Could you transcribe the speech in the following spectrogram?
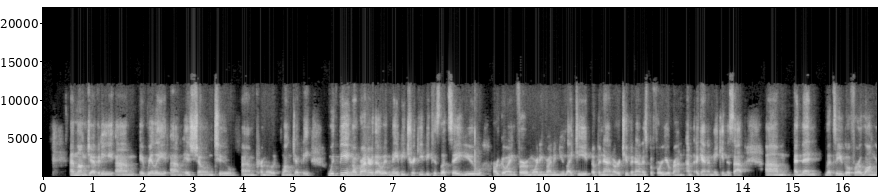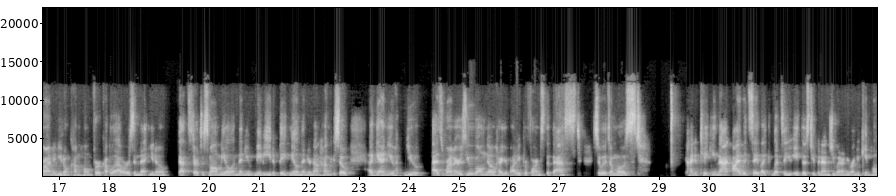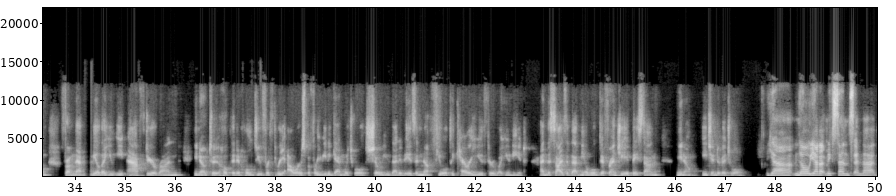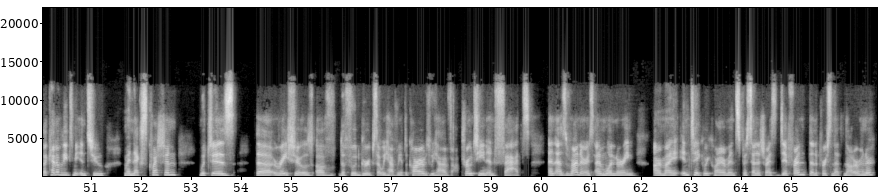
and longevity. Um, it really um, is shown to um, promote longevity. With being a runner, though, it may be tricky because let's say you are going for a morning run and you like to eat a banana or two bananas before your run. again, I'm making this up. Um, and then let's say you go for a long run and you don't come home for a couple hours and that, you know, that starts a small meal and then you maybe eat a big meal and then you're not hungry. So again, you you as runners, you all know how your body performs the best. So it's almost kind of taking that i would say like let's say you ate those two bananas you went on your run you came home from that meal that you eat after your run you know to hope that it holds you for three hours before you eat again which will show you that it is enough fuel to carry you through what you need. And the size of that meal will differentiate based on you know each individual. Yeah. No yeah that makes sense. And that that kind of leads me into my next question which is the ratios of the food groups that we have. We have the carbs, we have protein and fats. And as runners, I'm wondering are my intake requirements percentage wise different than a person that's not a runner?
